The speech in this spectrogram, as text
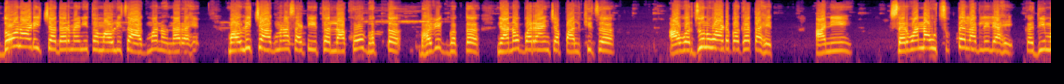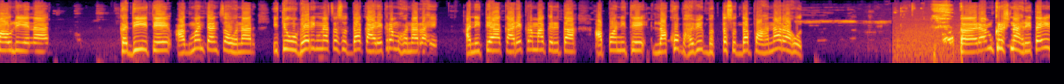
दोन अडीचच्या दरम्यान इथं माऊलीचं आगमन होणार आहे. माऊलीच्या आगमनासाठी इथं लाखो भक्त भाविक भक्त ज्ञानोबरायांच्या पालखीचं आवर्जून वाट बघत आहेत. आणि सर्वांना उत्सुकता लागलेली आहे कधी माऊली येणार कधी इथे आगमन त्यांचं होणार. इथे उभ्या रिंगणाचा सुद्धा कार्यक्रम होणार आहे. आणि त्या कार्यक्रमाकरिता आपण इथे लाखो भाविक भक्त सुद्धा पाहणार आहोत. रामकृष्ण हरिताई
